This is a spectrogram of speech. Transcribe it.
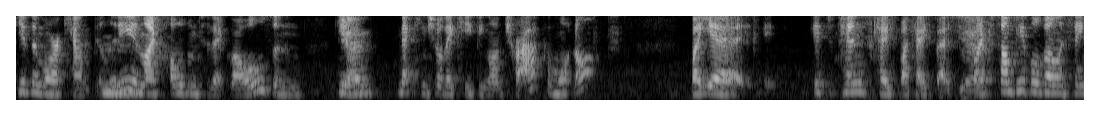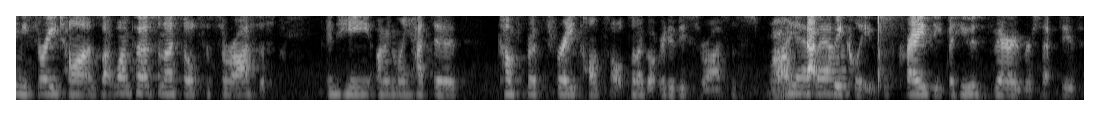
give them more accountability and like hold them to their goals and you Yeah. know making sure they're keeping on track and whatnot. but yeah, it, it depends case by case basis. Yeah. Like some people have only seen me three times. Like one person I saw for psoriasis, and he only had to come for three consults, and I got rid of his psoriasis Wow. Yeah, that wow. quickly. It was crazy, but he was very receptive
